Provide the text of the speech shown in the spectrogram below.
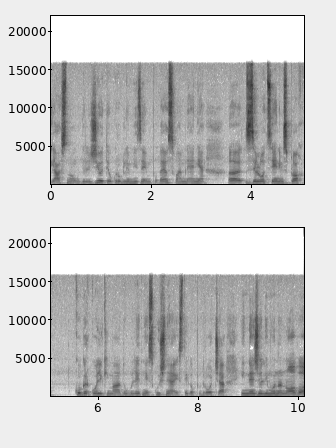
jasno udeležijo te okrogle mize in povejo svoje mnenje. Eh, zelo cenim sploh kogarkoli, ki ima dolgoletne izkušnje iz tega področja in ne želimo na novo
